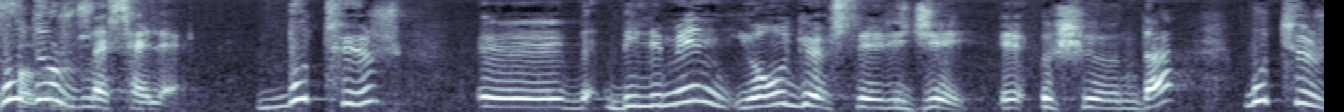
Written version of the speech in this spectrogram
budur mesele. Bu tür e, bilimin yol gösterici e, ışığında bu tür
